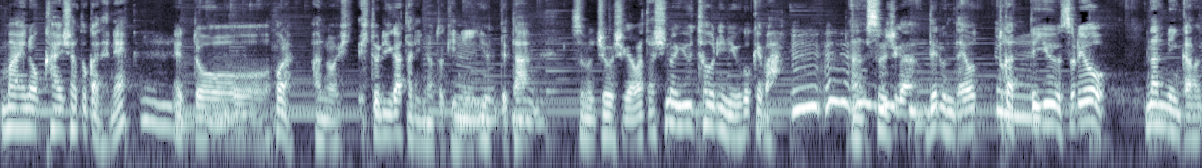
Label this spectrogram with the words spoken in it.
前の会社とかでね、えっと、ほら、あの、ひ一人語りの時に言ってた、その上司が私の言う通りに動けば、数字が出るんだよとかっていう、それを何人かの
